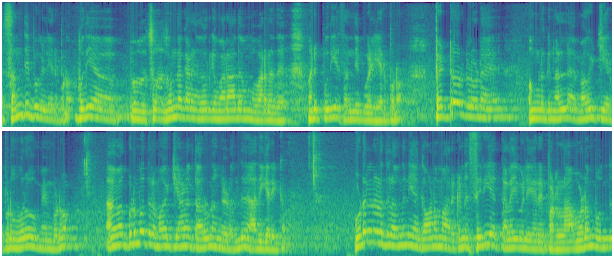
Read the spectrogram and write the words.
சந்திப்புகள் ஏற்படும். புதிய சொ- சொந்தக்காரங்க இதுவரைக்கும் வராதவங்க வர்றது மாதிரி புதிய சந்திப்புகள் ஏற்படும். பெற்றோர்களோட உங்களுக்கு நல்ல மகிழ்ச்சி ஏற்படும் உறவு மேம்படும். குடும்பத்தில் மகிழ்ச்சியான தருணங்கள் வந்து அதிகரிக்கும். உடல் நலத்தில் வந்து நீங்கள் கவனமாக இருக்குன்னு சிறிய தலைவலி ஏற்படலாம். உடம்பு வந்து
